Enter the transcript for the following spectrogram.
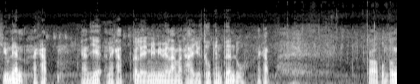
คิวแน่นนะครับ งานเยอะนะครับ ก็เลยไม่มีเวลามาถ่าย YouTube เพื่อนๆ ดูนะครับ ก็ผมต้อง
